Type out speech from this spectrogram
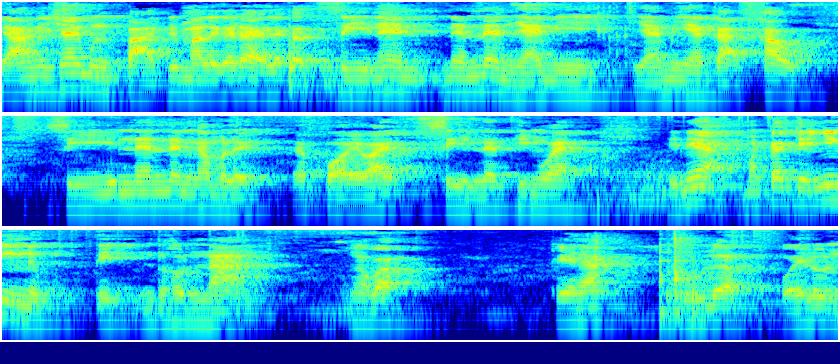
ยางนี้ใช้มือปาดขึ้นมาเลยก็ได้ แล้วก็ซีแนให้แน่นอย่าให้มีอย่าให้มีอากาศเข้าซีแน่นแน่นเข้ามาเลยแล้วปล่อยไว้ซีแล้วทิ้งไว้ ทีเนี้ยมันก็จะยิ่งหนึบติดทนนานเนกอะปะโอเคนะรู้เรื่องวัยรุ่น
